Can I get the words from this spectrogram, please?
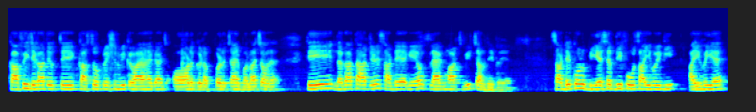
ਕਾਫੀ ਜਗ੍ਹਾ ਦੇ ਉੱਤੇ ਕਾਸੋ ਆਪਰੇਸ਼ਨ ਵੀ ਕਰਵਾਇਆ ਹੈਗਾ ਔੜ ਗੜੱਪੜ ਚਾਹੇ ਬਲਾਚੌਰ ਹੈ ਤੇ ਲਗਾਤਾਰ ਜਿਹੜੇ ਸਾਡੇ ਹੈਗੇ ਆ ਉਹ ਫਲੈਗ ਮਾਰਚ ਵੀ ਚੱਲਦੇ ਪਏ ਆ। ਸਾਡੇ ਕੋਲ ਬੀਐਸਐਫ ਦੀ ਫੋਰਸ ਆਈ ਹੋਏਗੀ ਆਈ ਹੋਈ ਹੈ।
